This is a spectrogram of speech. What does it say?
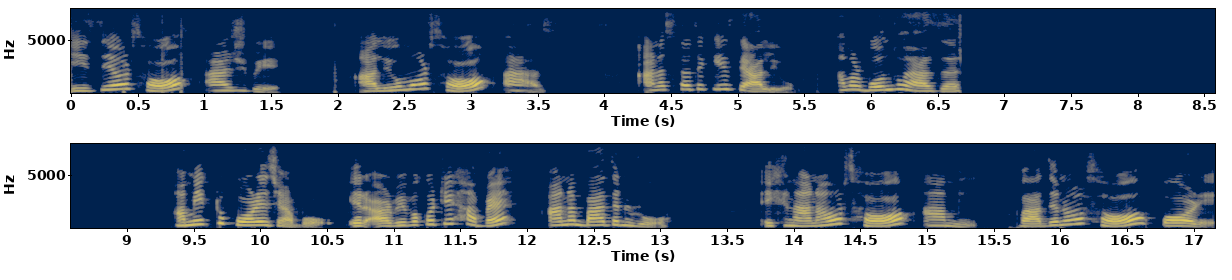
ইজি অর্থ আসবে। আলিয়ম অর্থ আজ। ইজ আমার বন্ধু আজাস আমি একটু পরে যাব। এর আরবি বাক্যটি হবে, আনা বাদেন রো। এখানে আনা অর্থ, আমি। বাদেন অর্থ, পরে।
